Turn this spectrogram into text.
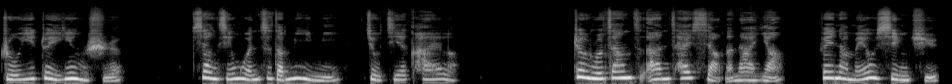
逐一对应时，象形文字的秘密就揭开了。正如张子安猜想的那样，菲娜没有兴趣。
